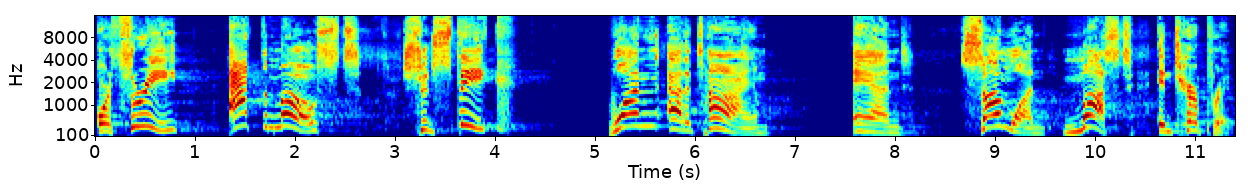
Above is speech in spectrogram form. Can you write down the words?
or three at the most should speak one at a time, and someone must interpret.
